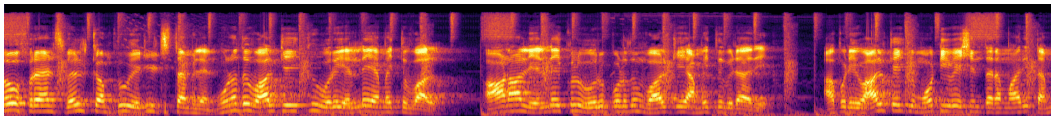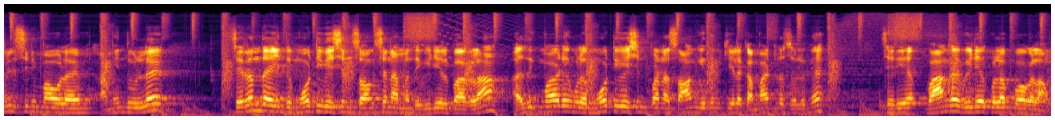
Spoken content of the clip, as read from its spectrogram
Hello friends welcome to edits Tamilan உனது வாழ்க்கைக்கு ஒரு எல்லை அமைத்து வாழ். ஆனால் எல்லைக்குள் ஒரு பொழுதும் வாழ்க்கையை அமைத்து விடாதே. அப்படி வாழ்க்கைக்கு மோட்டிவேஷன் தர மாதிரி தமிழ் சினிமாவில் அமை- அமைந்துள்ள சிறந்த ஐந்து மோட்டிவேஷன் சாங்ஸை நம்ம இந்த வீடியோவில் பார்க்கலாம். அதுக்கு முன்னாடி உங்களை மோட்டிவேஷன் பண்ண சாங் எதுன்னு கீழே கமெண்ட்டில் சொல்லுங்கள் சரி வாங்க வீடியோக்குள்ளே போகலாம்.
